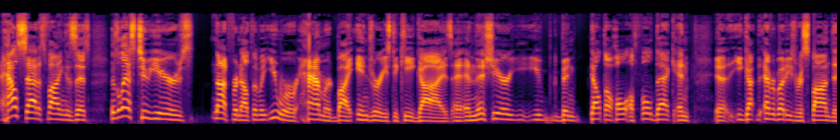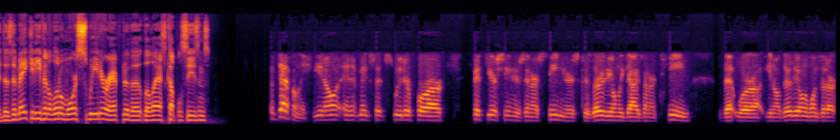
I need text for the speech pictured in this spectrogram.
how satisfying is this? Because the last two years, not for nothing, but you were hammered by injuries to key guys, and, this year you've been dealt a whole a full deck, and uh, you got everybody's responded. Does it make it even a little more sweeter after the the last couple seasons? But definitely, you know, and it makes it sweeter for our fifth year seniors and our seniors because they're the only guys on our team that were, uh, you know, they're the only ones that are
